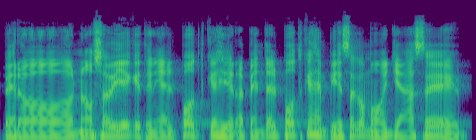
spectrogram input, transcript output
pero no sabía que tenía el podcast. Y de repente el podcast empieza como ya hace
